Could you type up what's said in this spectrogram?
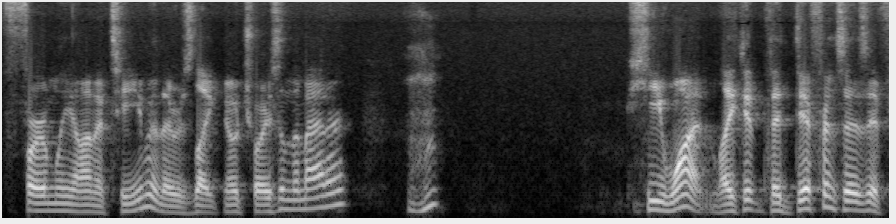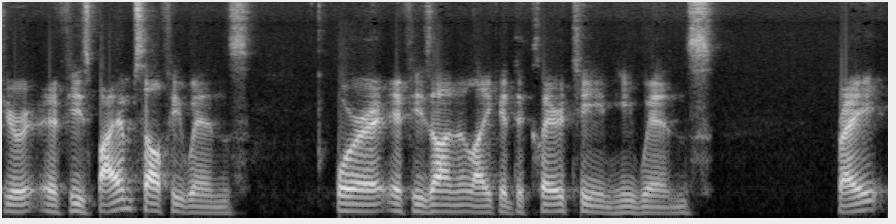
firmly on a team and there was like no choice in the matter, mm-hmm. he won. Like it, the difference is if you're if he's by himself, he wins, or if he's on like a declared team, he wins. Right,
